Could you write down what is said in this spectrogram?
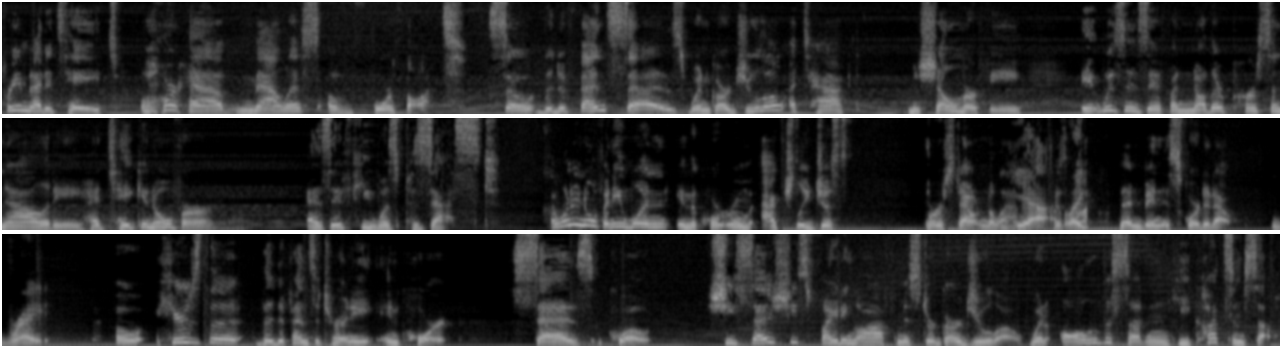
premeditate or have malice of forethought. So the defense says when Gargiulo attacked Michelle Murphy, it was as if another personality had taken over, as if he was possessed. I want to know if anyone in the courtroom actually just burst out into laughter. Yeah, because like- I've then been escorted out. Right. Oh, here's the the defense attorney in court says, quote, she says she's fighting off Mr. Gargiulo when all of a sudden he cuts himself.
